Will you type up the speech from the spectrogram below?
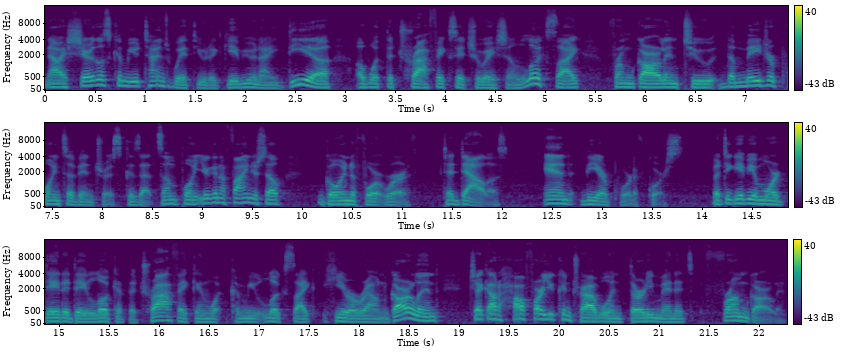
Now, I share those commute times with you to give you an idea of what the traffic situation looks like from Garland to the major points of interest, because at some point you're going to find yourself going to Fort Worth to Dallas and the airport, of course. But to give you a more day-to-day look at the traffic and what commute looks like here around Garland, check out how far you can travel in 30 minutes from Garland,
